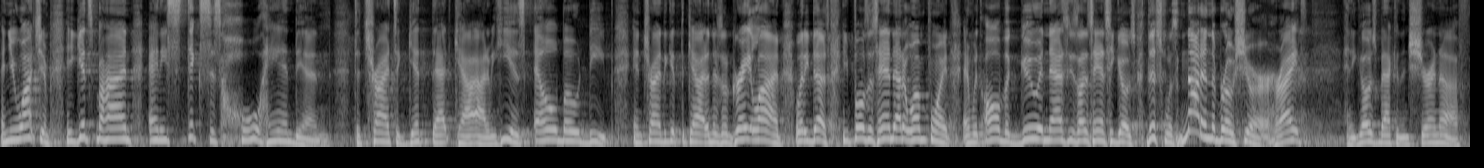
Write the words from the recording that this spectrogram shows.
And you watch him. He gets behind and he sticks his whole hand in to try to get that cow out. I mean, he is elbow deep in trying to get the cow out. And there's a great line. What he does, he pulls his hand out at one point, and with all the goo and nasties on his hands, he goes, This was not in the brochure, right? And he goes back, and then sure enough,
